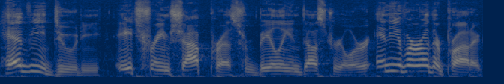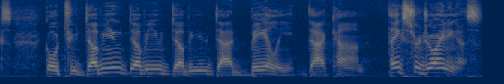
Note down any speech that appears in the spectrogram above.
heavy duty H-frame shop press from Baileigh Industrial or any of our other products, go to www.baileigh.com. Thanks for joining us.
